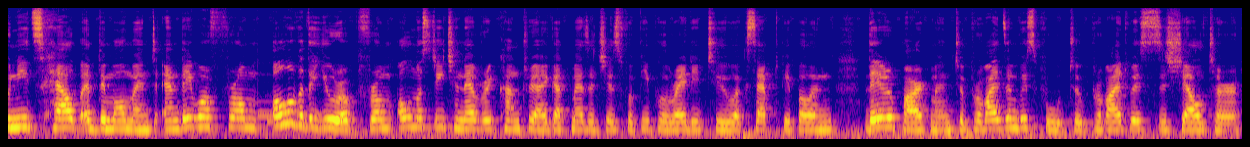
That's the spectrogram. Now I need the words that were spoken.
who needs help at the moment. And they were from all over the europe from almost each and every country. I got messages for people ready to accept people in their apartment to provide them with food to provide with shelter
